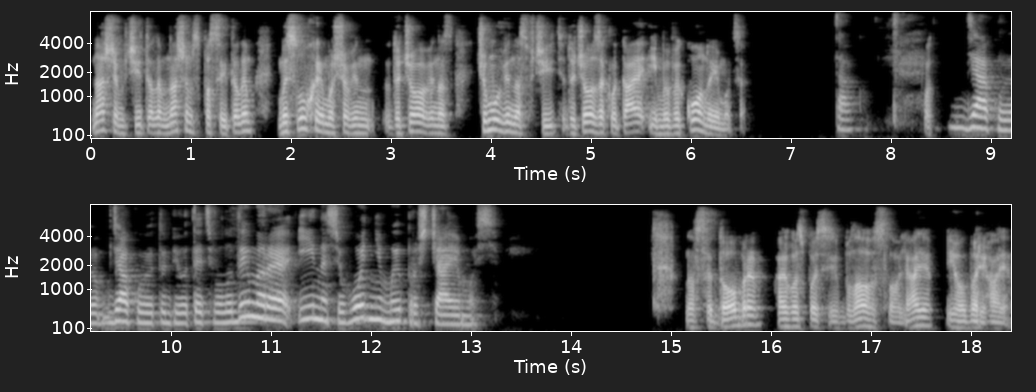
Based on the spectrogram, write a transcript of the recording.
нашим вчителем, нашим Спасителем. Ми слухаємо, що він до чого він нас, чому він нас вчить, до чого закликає, і ми виконуємо це. Так. От. Дякую, дякую тобі, отець Володимире. І на сьогодні ми прощаємось. На все добре. Хай Господь всіх благословляє і оберігає.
